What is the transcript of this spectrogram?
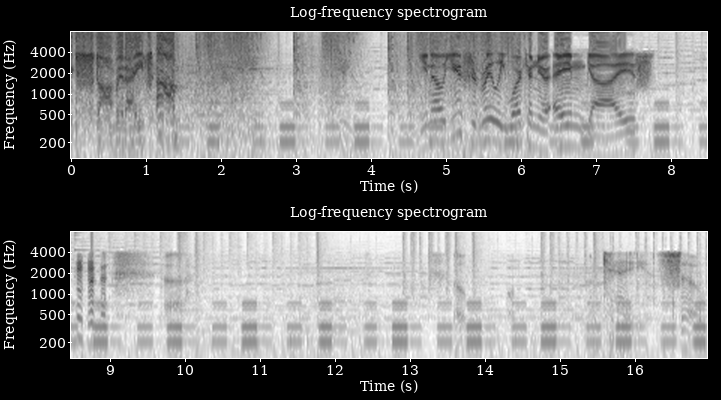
Exterminate him! You know, you should really work on your aim, guys. uh. Oh. Okay, so...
